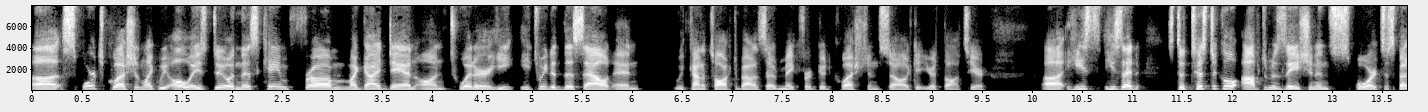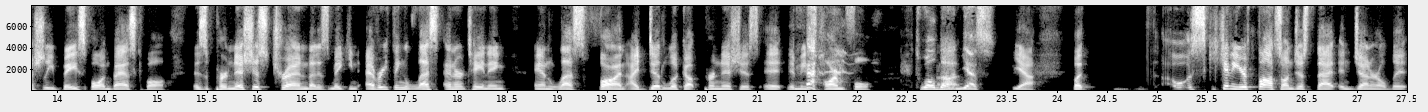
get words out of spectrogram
a sports question like we always do. And this came from my guy Dan on Twitter. He he tweeted this out, and we kind of talked about it, so it would make for a good question. So I'll get your thoughts here. Uh, he's he said statistical optimization in sports, especially baseball and basketball, is a pernicious trend that is making everything less entertaining and less fun. I did look up pernicious; it, it means harmful. It's well done. Uh, yes. Yeah, but oh, Kenny, your thoughts on just that in general? The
